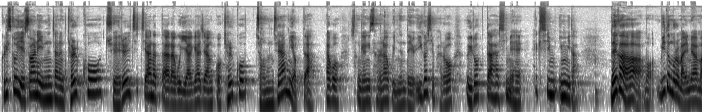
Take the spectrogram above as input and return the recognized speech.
그리스도 예수 안에 있는 자는 결코 죄를 짓지 않았다라고 이야기하지 않고 결코 정죄함이 없다라고 성경이 선언하고 있는데요. 이것이 바로 의롭다 하심의 핵심입니다. 내가 뭐 믿음으로 말미암아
